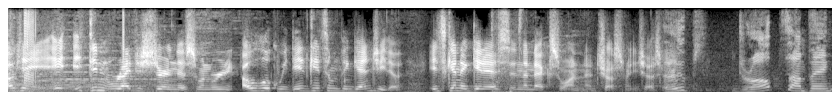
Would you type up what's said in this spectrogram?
Okay, it, it didn't register in this one. We're, oh, look, we did get something Genji, though. It's gonna get us in the next one, and trust me, trust me. Oops, dropped something.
